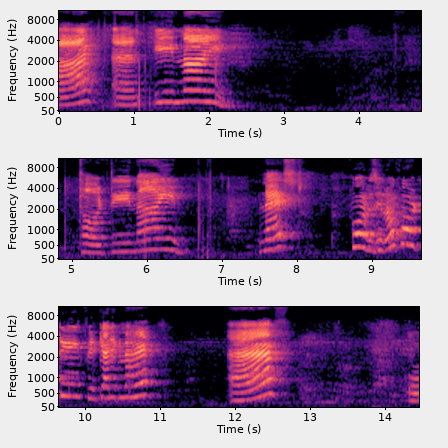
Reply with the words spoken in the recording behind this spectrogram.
I N E nine thirty nine next four zero forty फिर क्या लिखना है? F O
